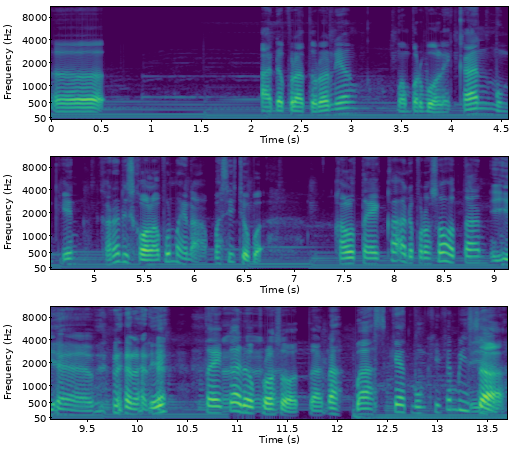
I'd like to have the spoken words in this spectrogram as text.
eh ada peraturan yang memperbolehkan mungkin karena di sekolah pun main apa sih coba? Kalau TK ada prosotan iya benar ada. Eh, TK ada prosotan nah basket mungkin kan bisa.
